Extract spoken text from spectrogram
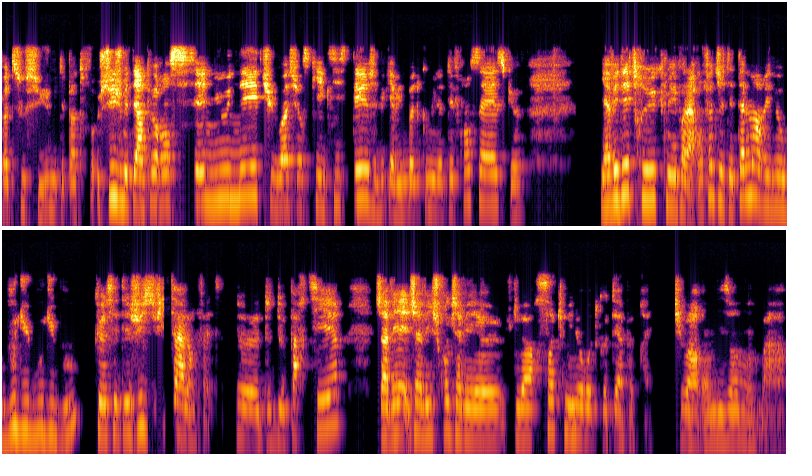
pas de soucis, je m'étais pas trop... Si, je m'étais un peu renseignée, tu vois, sur ce qui existait, j'ai vu qu'il y avait une bonne communauté française, que... Il y avait des trucs, mais voilà, en fait, j'étais tellement arrivée au bout du bout du bout que c'était juste vital, en fait de, de, partir. J'avais, j'avais, je crois que j'avais, euh, je devais avoir 5000 euros de côté à peu près. Tu vois, en me disant, bon, bah.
